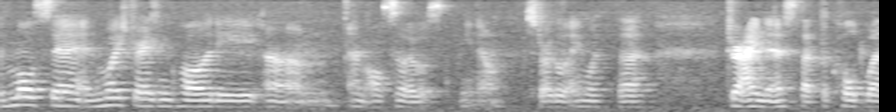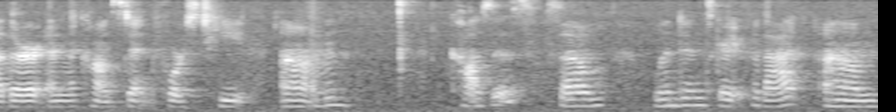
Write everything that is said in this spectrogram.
demulcent and moisturizing quality. Um, and also, you know, struggling with the dryness that the cold weather and the constant forced heat um, causes. So linden's great for that. Um,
